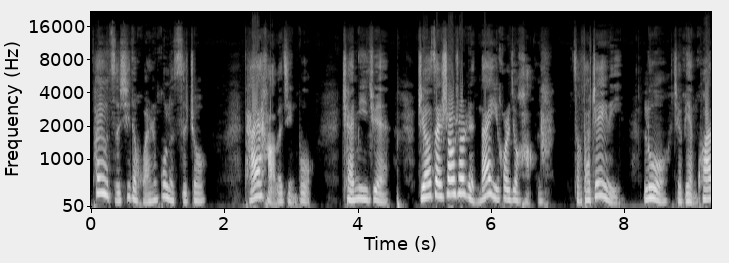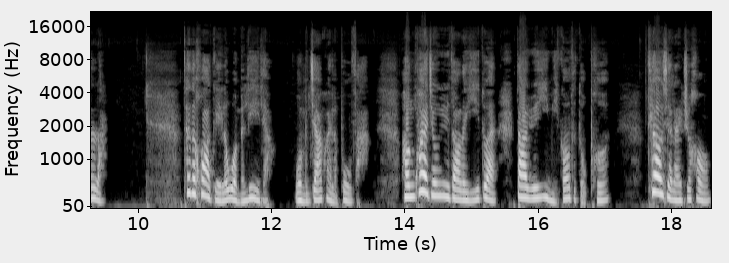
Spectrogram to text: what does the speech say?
他又仔细地环顾了四周。太好了，警部，陈密卷。只要再稍稍忍耐一会儿就好了。走到这里，路就变宽了。他的话给了我们力量，我们加快了步伐，很快就遇到了一段大约一米高的陡坡。跳下来之后，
